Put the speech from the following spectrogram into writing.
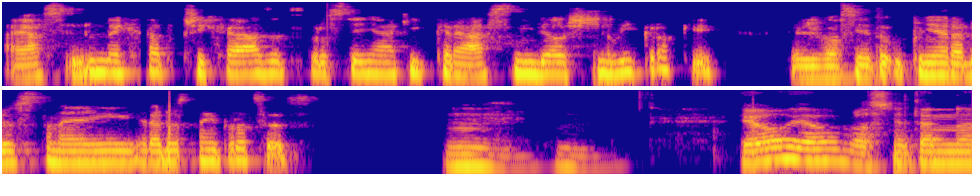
a já si jdu nechat přicházet prostě nějaký krásný další nový kroky. Takže vlastně je to úplně radostný, radostný proces. Hmm, hmm. Jo, jo, vlastně ten uh,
